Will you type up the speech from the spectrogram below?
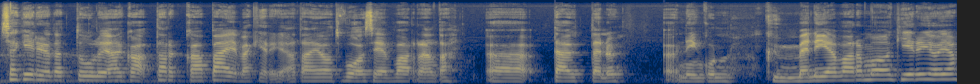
Sä kirjoitat Tuuli aika tarkkaa päiväkirjaa tai oot vuosien varrelta ö, täyttänyt ö, niin kuin kymmeniä varmaan kirjoja,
